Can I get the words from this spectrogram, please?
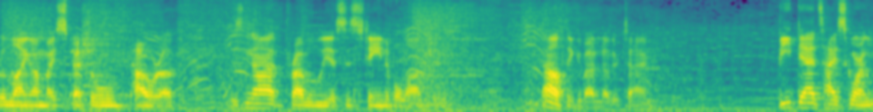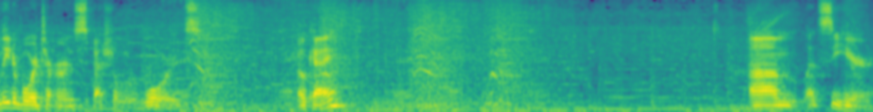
relying on my special power up is not probably a sustainable option. I'll think about another time. Beat Dad's high score on leaderboard to earn special rewards. Okay. Um, let's see here.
